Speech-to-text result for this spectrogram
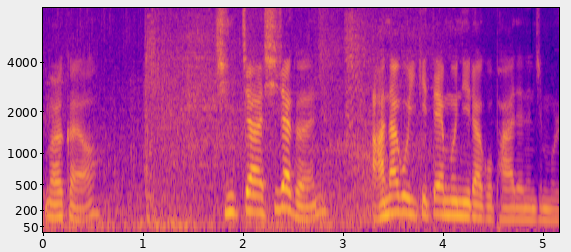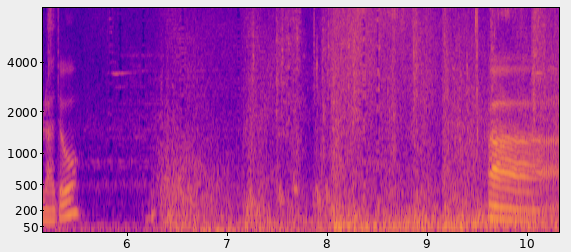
뭐랄까요? 진짜 시작은 안 하고 있기 때문이라고 봐야 되는지 몰라도 아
